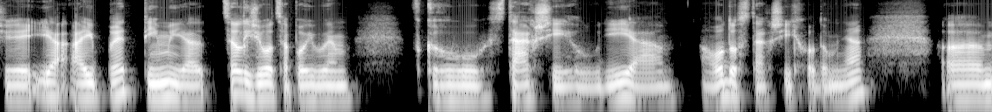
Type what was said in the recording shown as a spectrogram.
Čiže ja aj predtým, ja celý život sa pohybujem v kruhu starších ľudí a, a o dosť starších odo mňa. Um,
